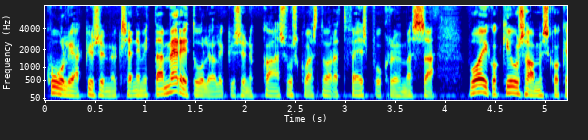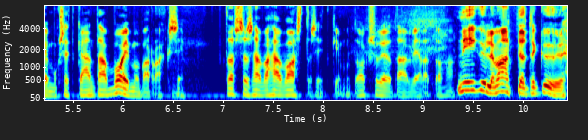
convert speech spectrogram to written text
kuulijakysymykseen, nimittäin Merituuli oli kysynyt kanssa uskovaiset nuoret Facebook-ryhmässä, voiko kiusaamiskokemukset kääntää voimavaraksi? Tuossa sä vähän vastasitkin, mutta onko sulla jotain vielä tuohon? Niin kyllä, mä ajattelin, että kyllä,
